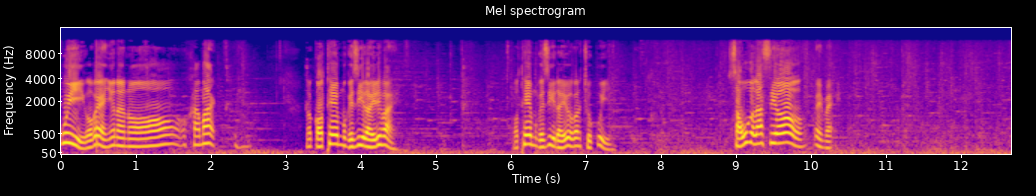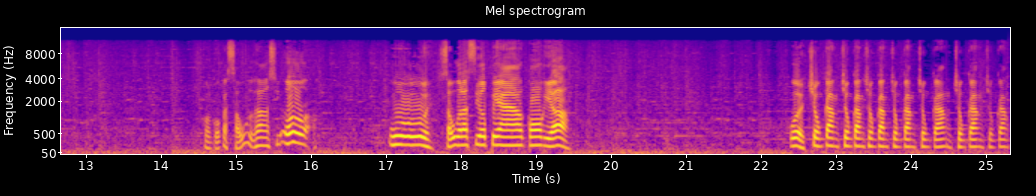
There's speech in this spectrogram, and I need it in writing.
quỷ có vẻ như là nó khá mạnh. Nó có thêm một cái gì đấy đi phải. Có thêm một cái gì đấy của con chúa quỷ. 6 Glacier Ê mẹ. Còn có cả 6 Glacier ạ. Ui ui 6 Glacier PA co kìa. Ui trông căng trông căng trông căng trông căng trông căng trông căng trông căng.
